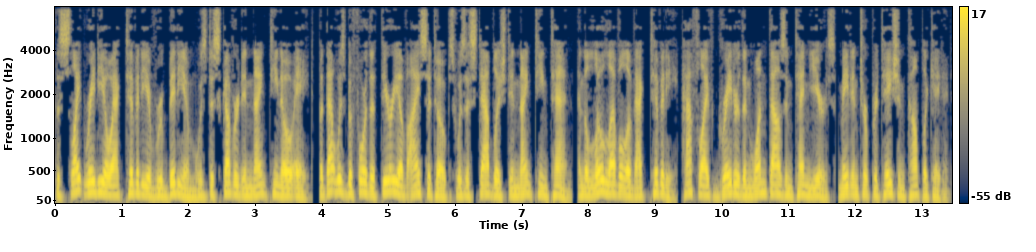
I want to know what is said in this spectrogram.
The slight radioactivity of rubidium was discovered in 1908, but that was before the theory of isotopes was established in 1910, and the low level of activity, half-life greater than 1010 years, made interpretation complicated.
